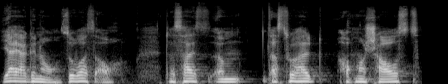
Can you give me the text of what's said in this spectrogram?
Ja, ja, genau, sowas auch. Das heißt, ähm, dass du halt auch mal schaust,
